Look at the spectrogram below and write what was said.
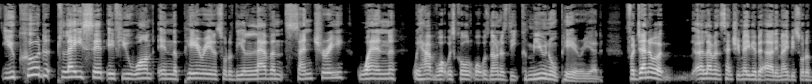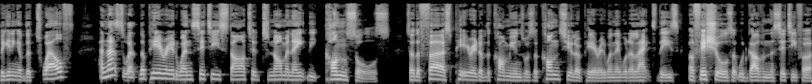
You could place it, if you want, in the period of sort of the 11th century when we have what was called what was known as the communal period, for Genoa, 11th century, maybe a bit early, maybe sort of beginning of the 12th. And that's the period when cities started to nominate the consuls. So the first period of the communes was the consular period when they would elect these officials that would govern the city for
